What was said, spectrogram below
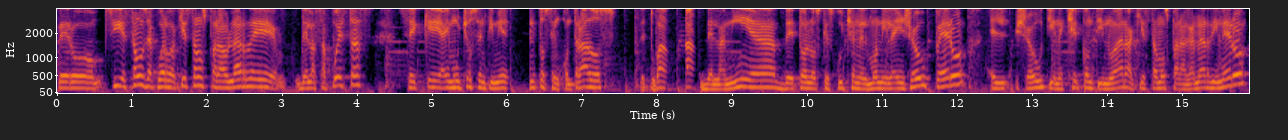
pero sí, estamos de acuerdo. Aquí estamos para hablar de, de las apuestas. Sé que hay muchos sentimientos encontrados de tu de la mía, de todos los que escuchan el Money Line Show, pero el show tiene que continuar. Aquí estamos para ganar dinero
